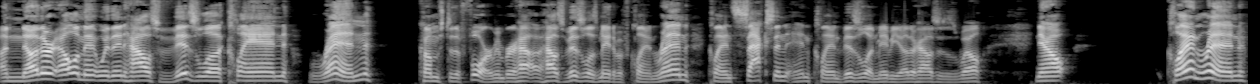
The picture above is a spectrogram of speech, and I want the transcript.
another element within House Vizsla, Clan Wren, comes to the fore. Remember, House Vizsla is made up of Clan Wren, Clan Saxon, and Clan Vizsla, and maybe other houses as well. Now, Clan Wren,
